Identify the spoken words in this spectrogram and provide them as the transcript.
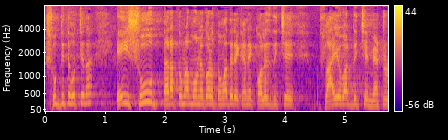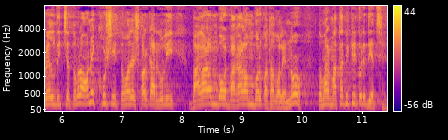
সুদ দিতে হচ্ছে না। এই সুদ, তারা তোমরা মনে করো তোমাদের এখানে কলেজ দিচ্ছে ফ্লাইওভার দিচ্ছে মেট্রো রেল দিচ্ছে, তোমরা অনেক খুশি, তোমাদের সরকারগুলি বাগাড়ম্বর বাগাড়ম্বর কথা বলে। নো তোমার মাথা বিক্রি করে দিয়েছে।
